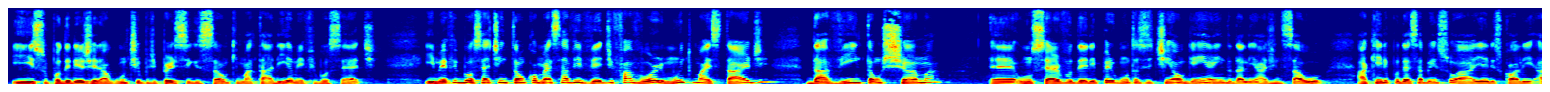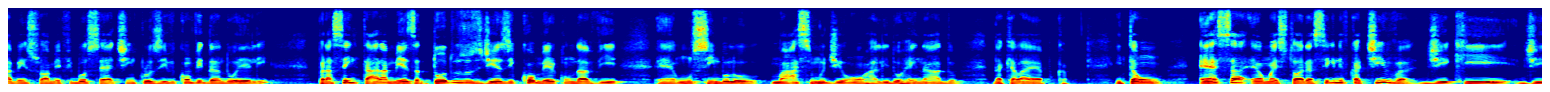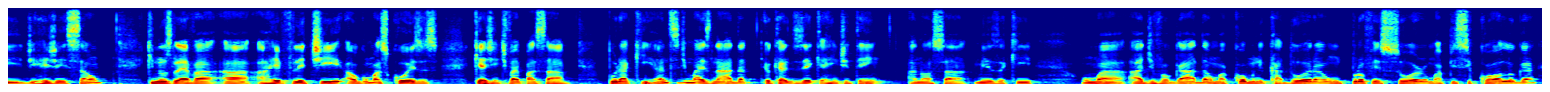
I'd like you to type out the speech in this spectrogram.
e isso poderia gerar algum tipo de perseguição que mataria Mefibosete. E Mefibosete então começa a viver de favor. E muito mais tarde, Davi então chama é, um servo dele pergunta se tinha alguém ainda da linhagem de Saul a quem ele pudesse abençoar. E ele escolhe abençoar Mefibosete, inclusive convidando ele para sentar à mesa todos os dias e comer com Davi, é, um símbolo máximo de honra ali do reinado daquela época. Então, essa é uma história significativa de, que, de, de rejeição que nos leva a, a refletir algumas coisas que a gente vai passar por aqui. Antes de mais nada, eu quero dizer que a gente tem a nossa mesa aqui uma advogada, uma comunicadora, um professor, uma psicóloga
